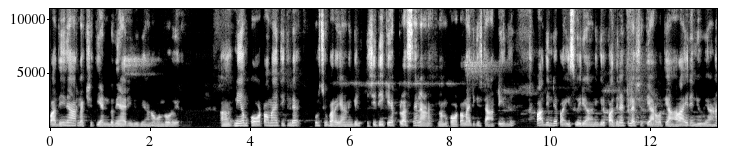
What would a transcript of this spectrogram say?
പതിനാറ് ലക്ഷത്തി എൺപതിനായിരം രൂപയാണ് ഓൺ റോഡ് വരുന്നത്. ഇനി നമുക്ക് ഓട്ടോമാറ്റിക്കിനെ കുറിച്ച് പറയുകയാണെങ്കിൽ എച്ച് ടി കെ പ്ലസിലാണ് നമുക്ക് ഓട്ടോമാറ്റിക് സ്റ്റാർട്ട് ചെയ്യുന്നത്. അപ്പോൾ അതിന്റെ പ്രൈസ് വരികയാണെങ്കിൽ പതിനെട്ട് ലക്ഷത്തി അറുപത്തി ആറായിരം രൂപയാണ്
